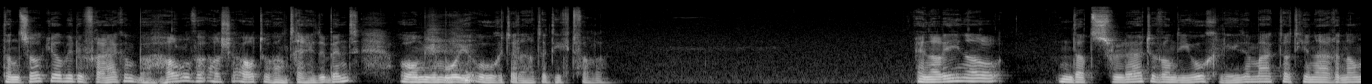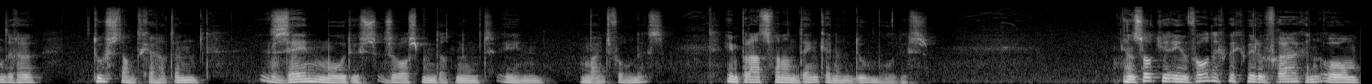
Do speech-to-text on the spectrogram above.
dan zou ik jou willen vragen, behalve als je auto aan het rijden bent, om je mooie ogen te laten dichtvallen. En alleen al dat sluiten van die oogleden maakt dat je naar een andere toestand gaat, een zijn-modus, zoals men dat noemt in mindfulness, in plaats van een denk- en een doen-modus. Dan zou ik je eenvoudigweg willen vragen om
